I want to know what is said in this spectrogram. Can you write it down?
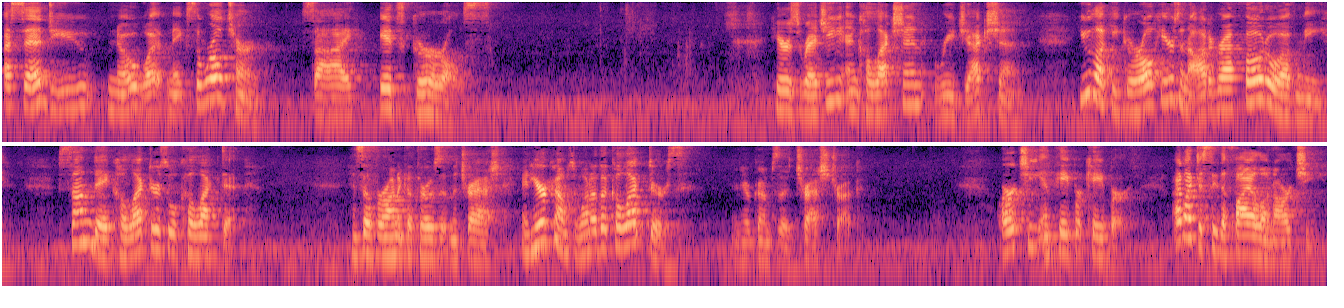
I said, do you know what makes the world turn? Sigh, it's girls. Here's Reggie and collection rejection. You lucky girl, here's an autographed photo of me. Someday collectors will collect it. And so Veronica throws it in the trash. And here comes one of the collectors. And here comes the trash truck. Archie and Paper Caper. I'd like to see the file on Archie.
